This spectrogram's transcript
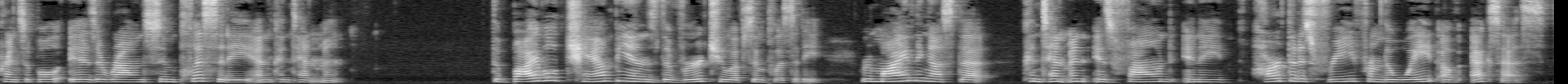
principle is around simplicity and contentment. The Bible champions the virtue of simplicity, reminding us that contentment is found in a heart that is free from the weight of excess.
